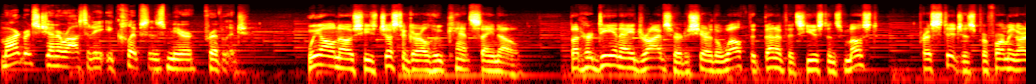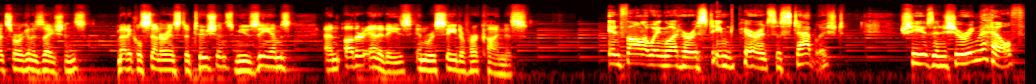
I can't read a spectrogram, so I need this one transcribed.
Margaret's generosity eclipses mere privilege. We all know she's just a girl who can't say no, but her DNA drives her to share the wealth that benefits Houston's most prestigious performing arts organizations medical center institutions, museums, and other entities in receipt of her kindness. In following what her esteemed parents established, she is ensuring the health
